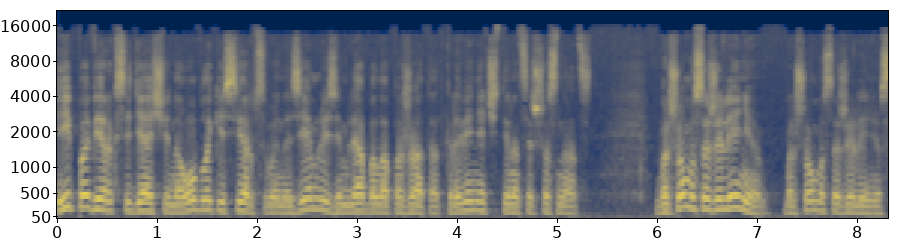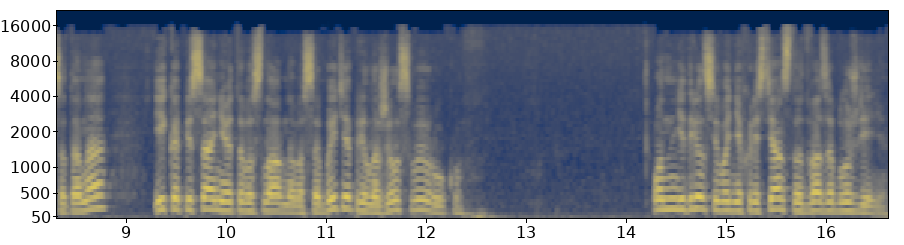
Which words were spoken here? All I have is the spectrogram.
«И поверг сидящий на облаке серп свой на землю, земля была пожата». Откровение 14.16. К большому сожалению, большому сожалению, сатана – и к описанию этого славного события приложил свою руку. Он внедрил сегодня в христианство два заблуждения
